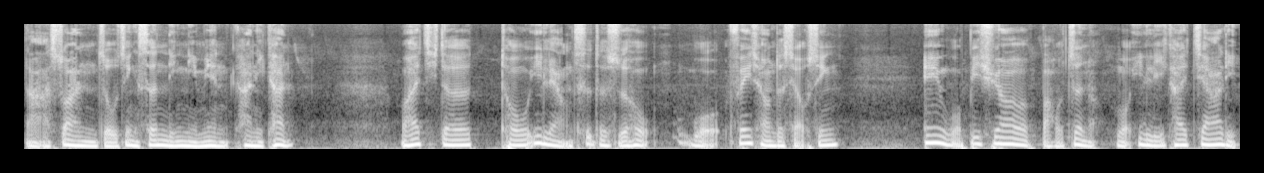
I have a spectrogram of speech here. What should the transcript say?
打算走进森林里面看一看。我还记得头一两次的时候，我非常的小心，因为我必须要保证啊，我一离开家里，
